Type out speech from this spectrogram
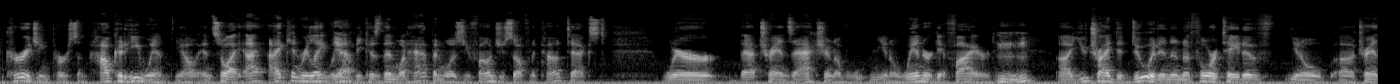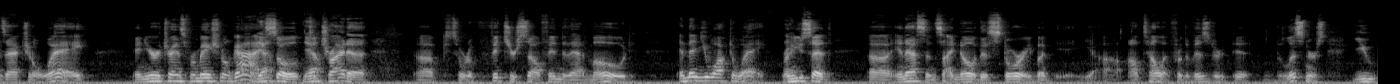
encouraging person. How could he win? You know, and so I I, I can relate with yeah. that because then what happened was you found yourself in a context where that transaction of you know win or get fired, mm-hmm. uh, you tried to do it in an authoritative you know uh, transactional way, and you're a transformational guy. Yeah. So yeah. to try to uh, sort of fit yourself into that mode, and then you walked away, right. and you said. Uh, in essence, I know this story, but I'll tell it for the visitor, uh, the listeners. You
